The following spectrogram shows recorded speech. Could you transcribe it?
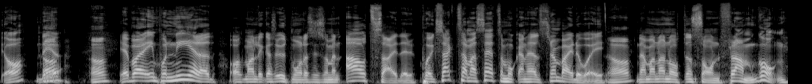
Ja, det är jag. Ja. Jag är bara imponerad av att man lyckas utmåla sig som en outsider på exakt samma sätt som Håkan Hellström by the way, när man har nått en sån framgång.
